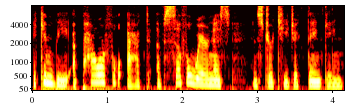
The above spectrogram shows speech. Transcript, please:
It can be a powerful act of self awareness and strategic thinking.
